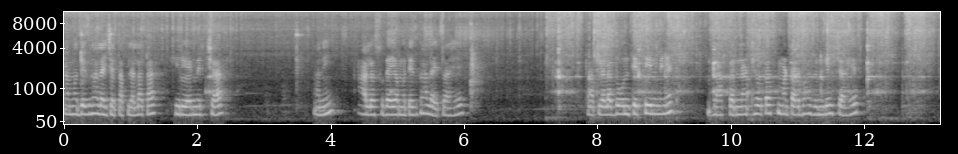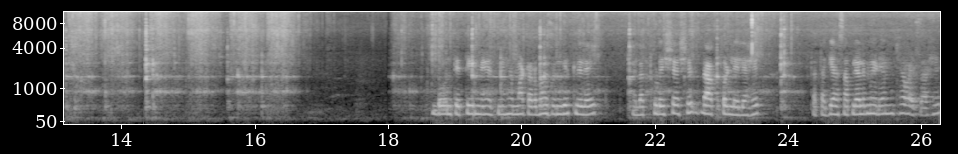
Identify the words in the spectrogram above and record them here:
यामध्येच घालायच्यात आपल्याला आता हिरव्या मिरच्या आणि आलंसुद्धा यामध्येच घालायचं आहे. तर आपल्याला दोन ते तीन मिनिट झाकण न ठेवताच मटार भाजून घ्यायचे आहेत. दोन ते तीन मिनिट मी हे मटार भाजून घेतलेले आहेत. याला थोडेसे असे डाग पडलेले आहेत. आता गॅस आपल्याला मिडियम ठेवायचा आहे.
